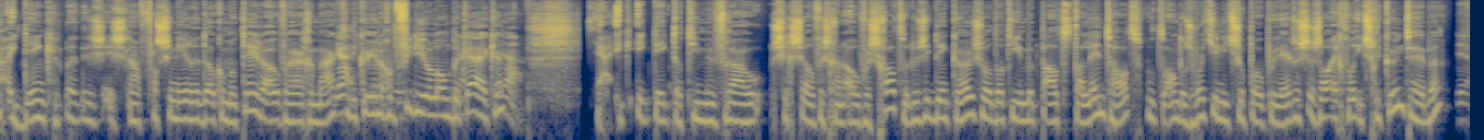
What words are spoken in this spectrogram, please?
Nou, ik denk, er is, is nou een fascinerende documentaire over haar gemaakt. Ja. Die kun je nog op Videoland bekijken. Ja, Ja. ik, ik denk dat die mevrouw zichzelf is gaan overschatten. Dus ik denk heus wel dat hij een bepaald talent had. Want anders word je niet zo populair. Dus ze zal echt wel iets gekund hebben. Ja.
